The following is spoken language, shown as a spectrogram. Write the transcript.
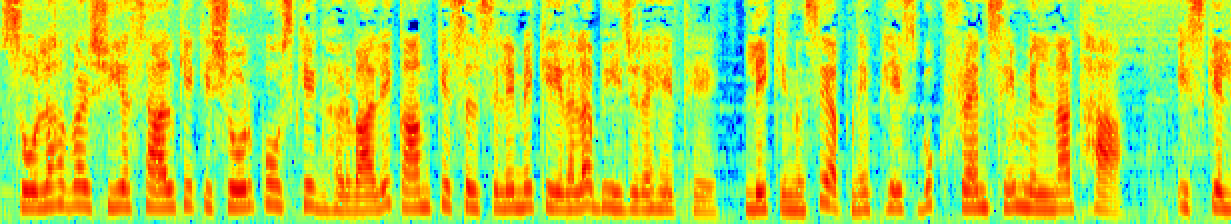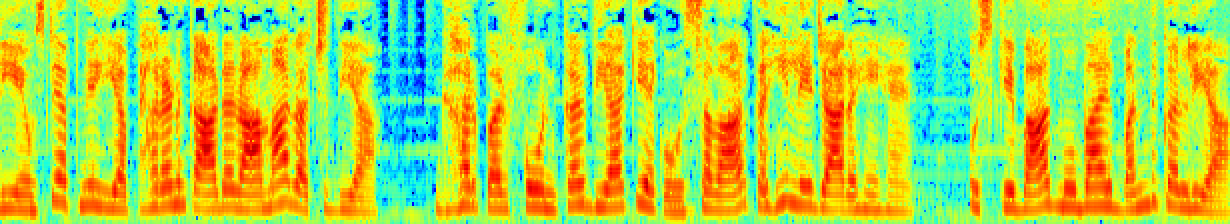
सोलह वर्षीय साल के किशोर को उसके घर वाले काम के सिलसिले में केरला भेज रहे थे, लेकिन उसे अपने फेसबुक फ्रेंड से मिलना था। इसके लिए उसने अपने ही अपहरण का ड्रामा रच दिया। घर पर फ़ोन कर दिया कि एको सवार कहीं ले जा रहे हैं। उसके बाद मोबाइल बंद कर लिया।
